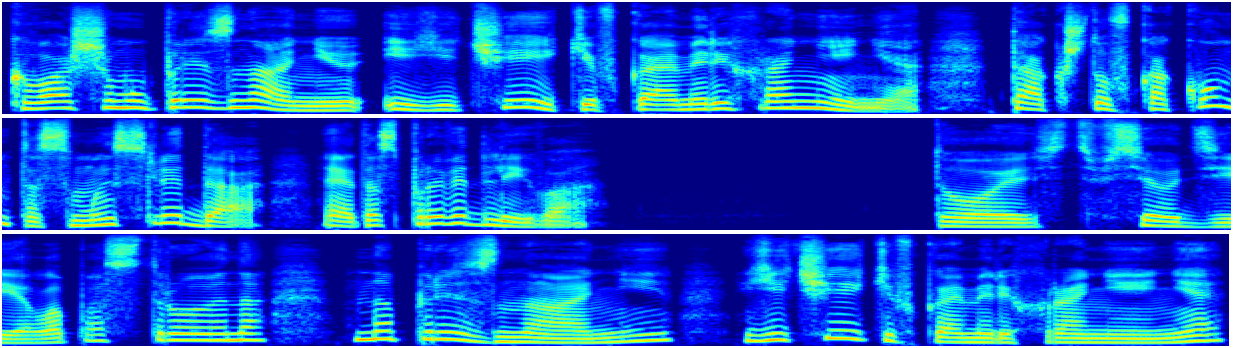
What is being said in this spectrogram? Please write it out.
к вашему признанию и ячейки в камере хранения, так что в каком-то смысле да, это справедливо. То есть все дело построено на признании, ячейки в камере хранения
